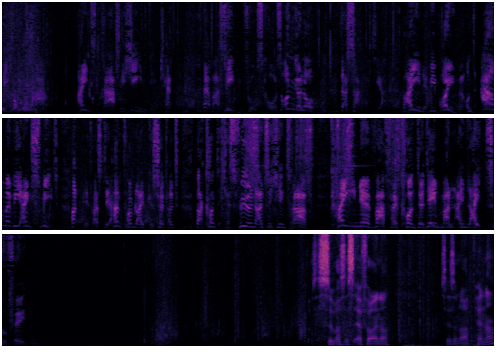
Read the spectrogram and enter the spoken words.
wichtig war. Einst traf ich ihn, den Captain. Er war sieben Fuß groß, ungelogen. Das sag ich dir. Beine wie Bäume und Arme wie ein Schmied. Hat mir fast die Hand vom Leib geschüttelt. Da konnte ich es fühlen, als ich ihn traf. Keine Waffe konnte dem Mann ein Leid zufügen. Was ist, was ist er für einer? Ist er so eine Art Penner?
